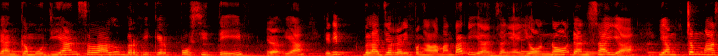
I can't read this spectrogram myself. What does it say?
dan kemudian selalu berpikir positif Ya. ya jadi belajar dari pengalaman tadi ya misalnya Yono dan saya yang cemas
